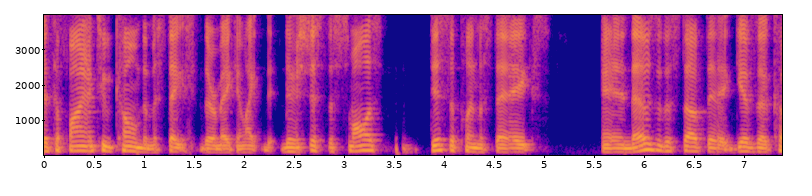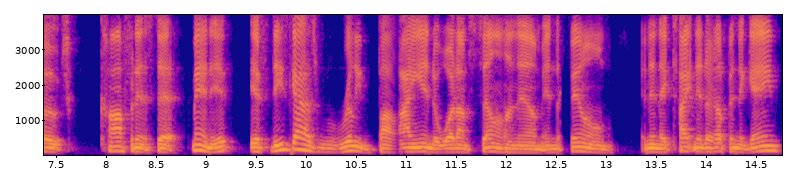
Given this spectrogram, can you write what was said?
it's a fine tooth comb the mistakes they're making. Like there's just the smallest discipline mistakes, and those are the stuff that gives a coach confidence that man, if if these guys really buy into what I'm selling them in the film, and then they tighten it up in the game,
